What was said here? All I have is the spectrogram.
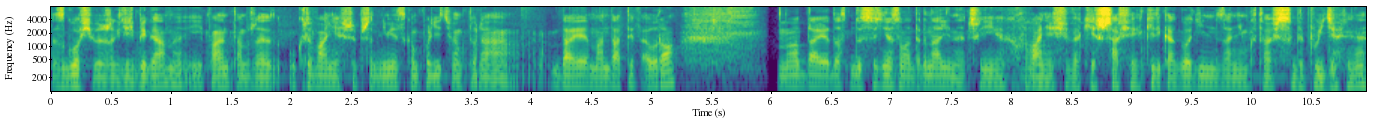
e, zgłosił, że gdzieś biegamy i pamiętam, że ukrywanie się przed niemiecką policją, która daje mandaty w euro, no daje dos- dosyć niezłą adrenalinę, czyli chowanie się w jakiejś szafie kilka godzin, zanim ktoś sobie pójdzie, nie?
